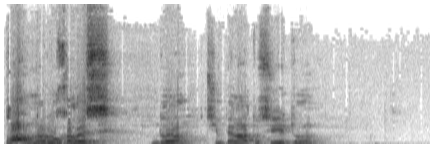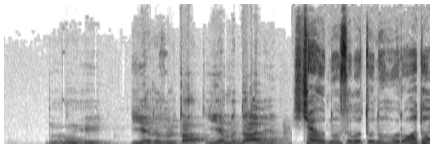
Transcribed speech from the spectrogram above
Плавно рухались до чемпіонату світу. Ну і є результат, є медалі. Ще одну золоту нагороду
